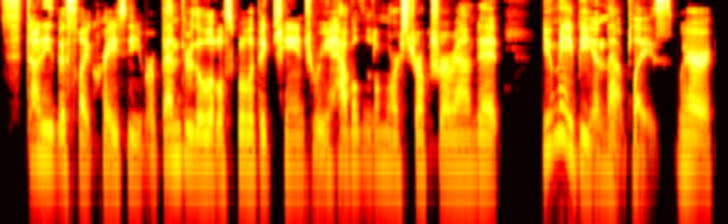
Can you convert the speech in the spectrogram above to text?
study this like crazy or been through the little school of big change where you have a little more structure around it, you may be in that place where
